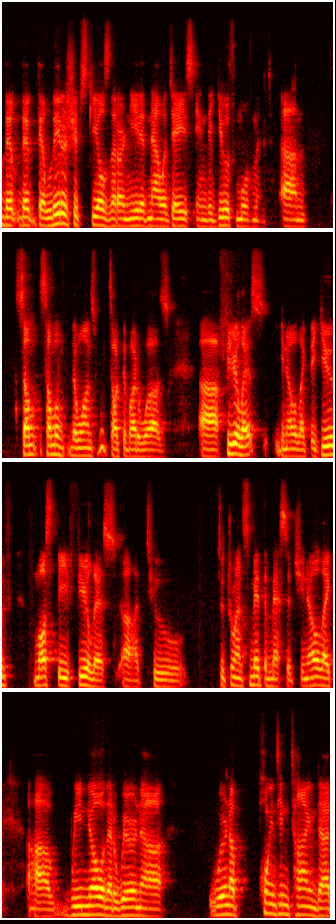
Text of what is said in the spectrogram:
the, the, the leadership skills that are needed nowadays in the youth movement. Um, some, some of the ones we talked about was uh, fearless, you know, like the youth must be fearless uh, to, to transmit the message, you know, like uh, we know that we're in a we're in a point in time that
